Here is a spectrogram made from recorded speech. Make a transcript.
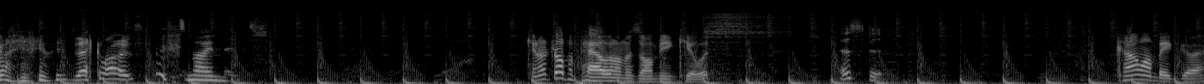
I didn't realize that close. moment. Can I drop a pallet on a zombie and kill it? That's good. Come on, big guy.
